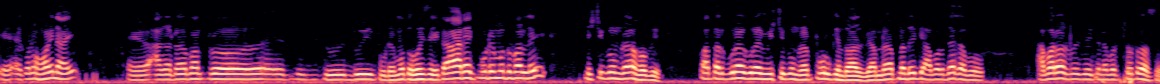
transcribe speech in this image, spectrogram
এ- এখনও হয় নাই আগাটা মাত্র দুই ফুটের মতো হয়েছে। এটা আর এক ফুটের মতো বাড়লেই মিষ্টি কুমড়া হবে। পাতার গুঁড়া গুঁড়ায় মিষ্টি কুমড়ার ফুল কিন্তু আসবে। আমরা আপনাদেরকে আবার দেখাবো। আবার আসবে যে এখানে আবার ছোট আছে।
